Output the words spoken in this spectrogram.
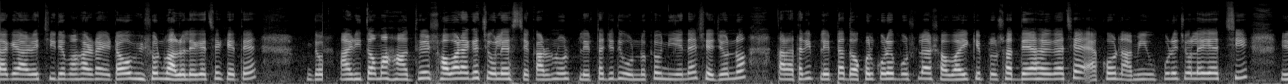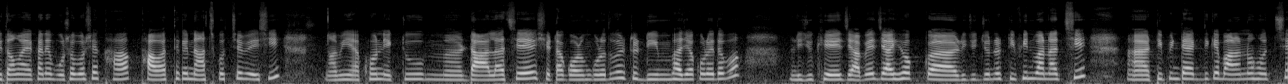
লাগে, আর এই চিড়ে মাখাটা এটাও ভীষণ ভালো লেগেছে খেতে। তো আর রিতমা হাত ধুয়ে সবার আগে চলে এসছে, কারণ ওর প্লেটটা যদি অন্য কেউ নিয়ে নেয় সেজন্য তাড়াতাড়ি প্লেটটা দখল করে বসল আর সবাইকে প্রসাদ দেওয়া হয়ে গেছে। এখন আমি উপরে চলে যাচ্ছি। রিতমা এখানে বসে বসে খাক, খাওয়ার থেকে নাচ করছে বেশি। আমি এখন একটু ডাল আছে সেটা গরম করে দেবো, একটু ডিম ভাজা করে দেবো। রিজু খেয়ে যাবে। যাই হোক রিজুর জন্য টিফিন বানাচ্ছি। টিফিনটা একদিকে বানানো হচ্ছে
